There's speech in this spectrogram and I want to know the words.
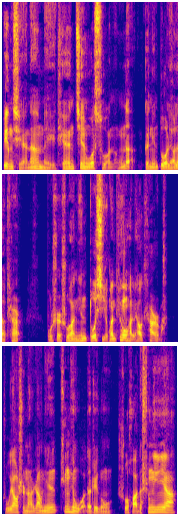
并且呢每天尽我所能的跟您多聊聊天儿。不是说您多喜欢听我聊天吧，主要是呢，让您听听我的这种说话的声音呀，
